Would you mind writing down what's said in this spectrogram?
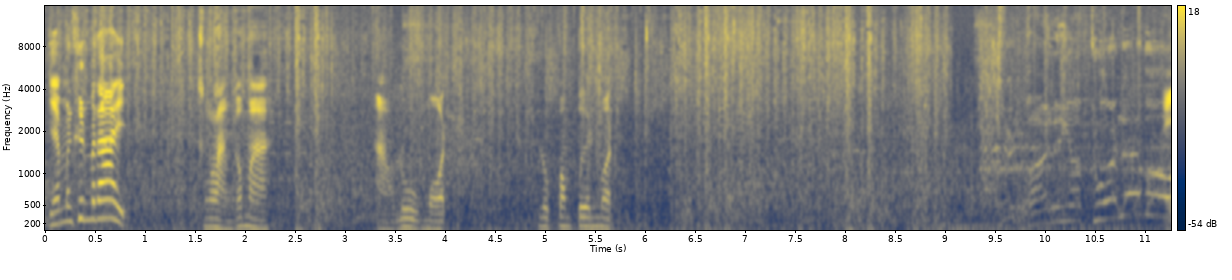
อย่ามันขึ้นมาได้ ข้างหลังก็มาอ้าวลูกหมด ลูกปอมปืนหมดไอ้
